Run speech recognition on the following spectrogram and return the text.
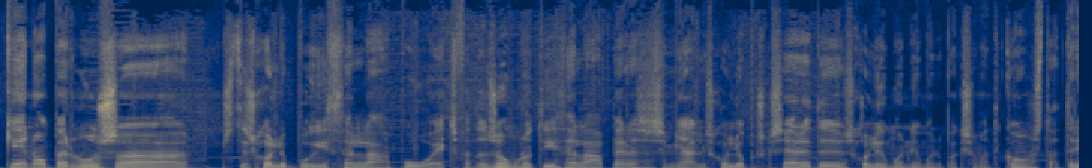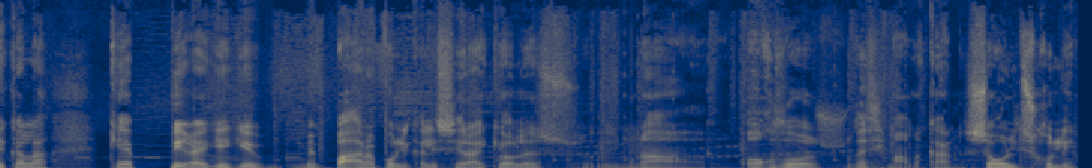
Και ενώ περνούσα στη σχολή που ήθελα, που έτσι φανταζόμουν ότι ήθελα, πέρασα σε μια άλλη σχολή όπως ξέρετε, σχολή μονίμων υπαξιωματικών, στα Τρίκαλα και πήγα και εκεί με πάρα πολύ καλή σειρά και όλες. Ήμουνα 8 δεν θυμάμαι καν, σε όλη τη σχολή.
